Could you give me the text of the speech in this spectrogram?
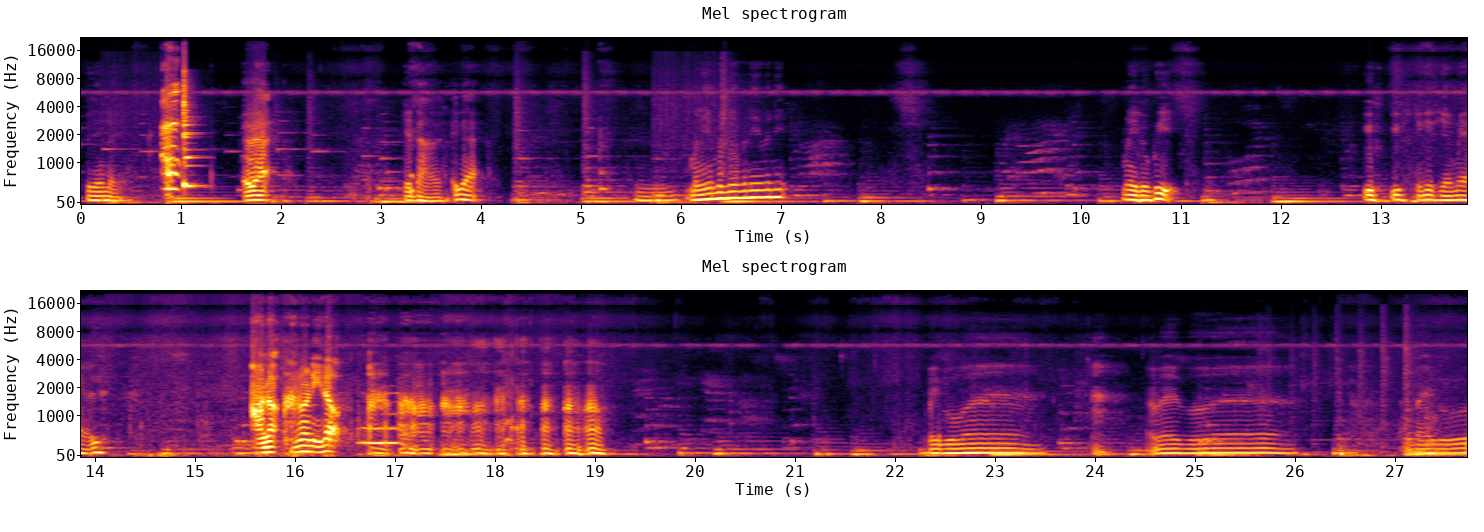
ไปไหนไอ้แบะเห็นด่าไอ้แบะมานี่มานี่มานี่มานี่มานี่ดูพี่อืออือนี่เสียงแม่อือเอาละหันมาหนี่เนาะอ้าวอ้าวอ้าวอ้าวอ้าวอ้าวอ้าวไปบัว ใบบัวใบบัว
